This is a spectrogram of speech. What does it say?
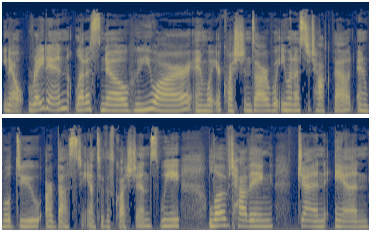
you know, write in, let us know who you are and what your questions are, what you want us to talk about, and we'll do our best to answer those questions. We loved having Jen and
